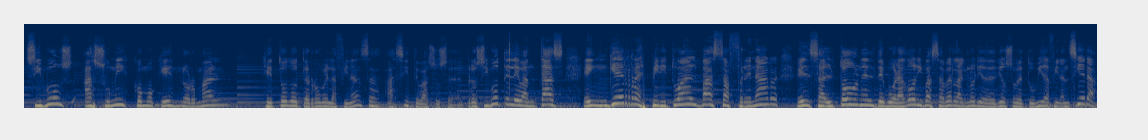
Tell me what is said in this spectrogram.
si vos asumís como que es normal que todo te robe las finanzas, así te va a suceder. Pero si vos te levantás en guerra espiritual, vas a frenar el saltón, el devorador y vas a ver la gloria de Dios sobre tu vida financiera.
